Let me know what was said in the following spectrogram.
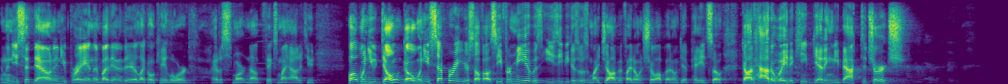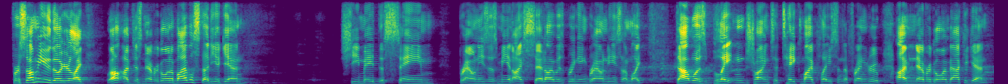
And then you sit down and you pray, and then by the end of the day, like, Okay, Lord, I got to smarten up, fix my attitude. But when you don't go, when you separate yourself out, see, for me, it was easy because it was my job. If I don't show up, I don't get paid. So God had a way to keep getting me back to church. For some of you, though, you're like, well, I'm just never going to Bible study again. She made the same brownies as me, and I said I was bringing brownies. I'm like, that was blatant trying to take my place in the friend group. I'm never going back again.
